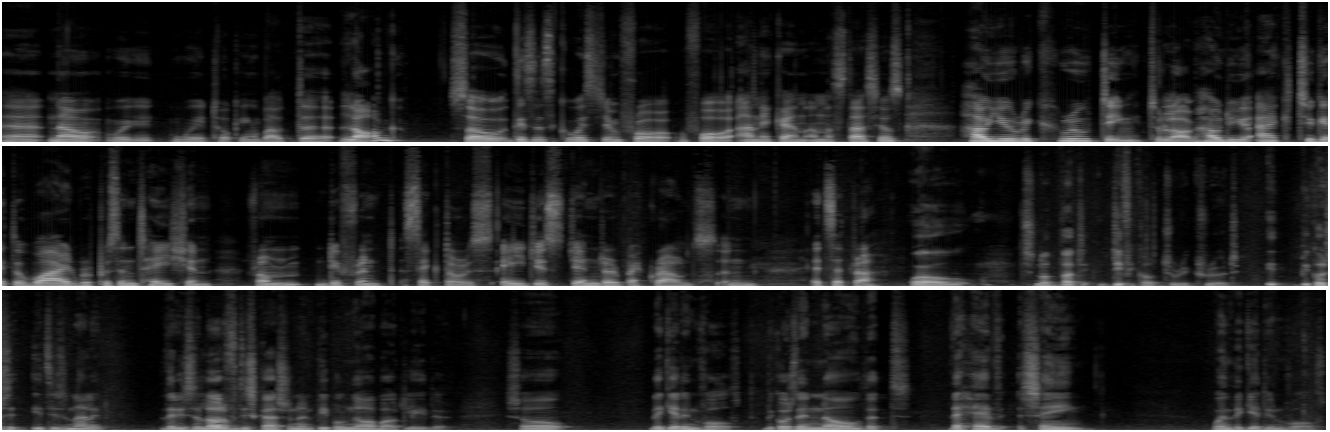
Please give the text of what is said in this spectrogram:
Uh, now we we're talking about the log. So this is a question for for Annika and Anastasios. How you recruiting to log? How do you act to get a wide representation from different sectors, ages, gender, backgrounds, and etc. Well, it's not that difficult to recruit. It because it, it is an island. There is a lot of discussion and people know about leader, so they get involved because they know that they have a saying when they get involved.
